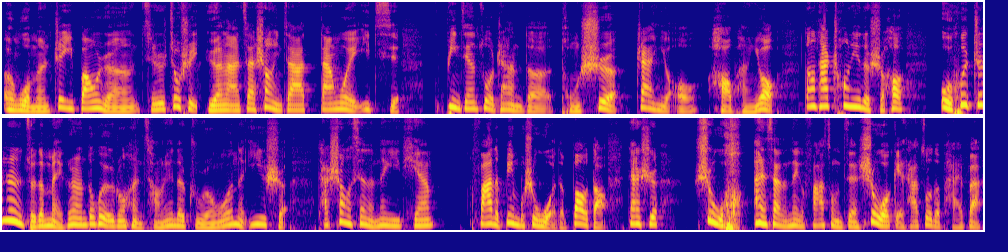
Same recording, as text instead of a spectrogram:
嗯、我们这一帮人其实就是原来在上一家单位一起并肩作战的同事、战友、好朋友。当他创立的时候，我会真正觉得每个人都会有一种很强烈的主人翁的意识。他上线的那一天发的并不是我的报道，但是是我 按下的那个发送键，是我给他做的排版。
